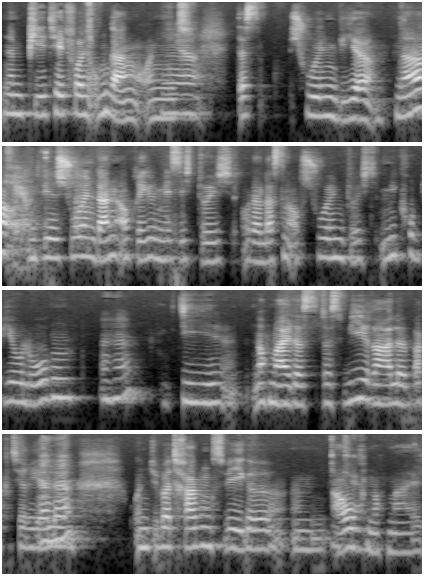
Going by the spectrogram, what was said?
einem pietätvollen Umgang. Und ja. das schulen wir. Ne? Okay. Und wir schulen dann auch regelmäßig durch oder lassen auch schulen durch Mikrobiologen, mhm. Die nochmal das, das virale, bakterielle mhm. und Übertragungswege ähm, okay. auch nochmal.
